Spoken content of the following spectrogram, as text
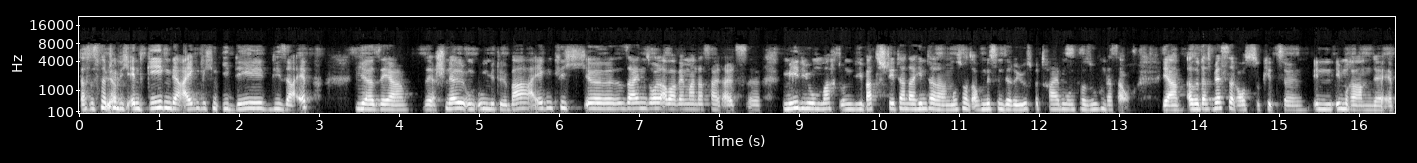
Das ist natürlich ja. entgegen der eigentlichen Idee dieser App, die ja sehr, sehr schnell und unmittelbar eigentlich äh, sein soll. Aber wenn man das halt als äh, Medium macht und die Watts steht dann dahinter, dann muss man es auch ein bisschen seriös betreiben und versuchen, das auch, ja, also das Beste rauszukitzeln in, im Rahmen der App.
